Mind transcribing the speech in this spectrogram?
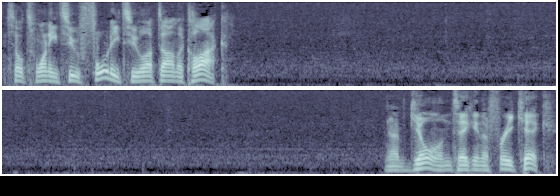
Until 22 42 left on the clock. You have Gilliland taking the free kick.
